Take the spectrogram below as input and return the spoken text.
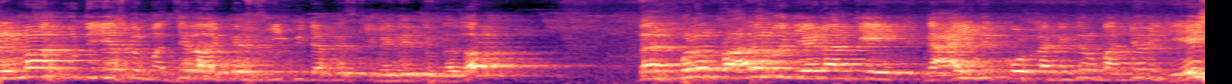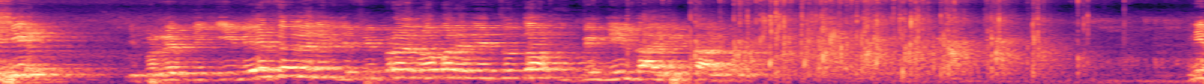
నిర్మాణం పూర్తి చేసుకుని మధ్యలో అయిపోయిన సిపిడబ్ల్యూ స్కీమ్ ఏదైతే ఉన్నదో దాన్ని పునఃప్రారంభం చేయడానికి ఐదు కోట్ల నిధులు మంజూరు చేసి ఇప్పుడు రేపు మీకు ఈ వేసవిలో నీకు ఫిబ్రవరి లోపల ఏదైతుందో మీకు నీళ్ళు తాగిస్తాను నీ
